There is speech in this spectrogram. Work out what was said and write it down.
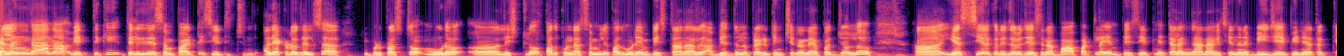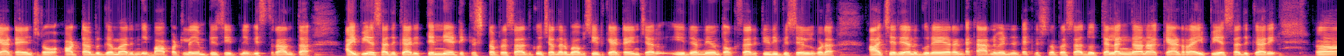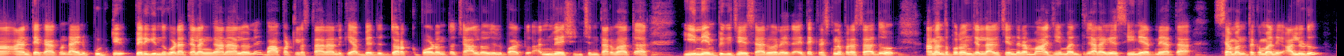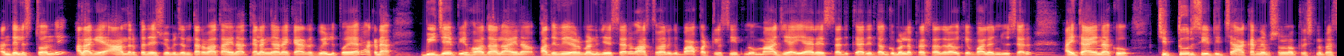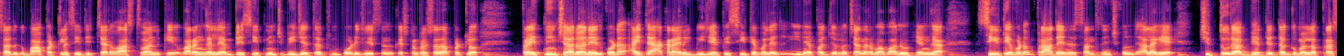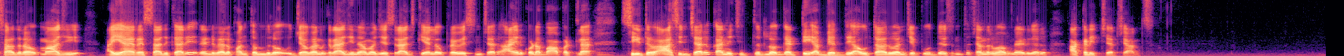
తెలంగాణ వ్యక్తికి Telugu Desam party seat ఇచ్చింది అది ఎక్కడో తెలుసా? ఇప్పుడు ప్రస్తుతం మూడో లిస్టులో పదకొండు అసెంబ్లీ పదమూడు ఎంపీ స్థానాలు అభ్యర్థులను ప్రకటించిన నేపథ్యంలో ఎస్సీలకు రిజర్వ్ చేసిన బాపట్ల ఎంపీ సీట్ని తెలంగాణకు చెందిన బీజేపీ నేతకు కేటాయించడం హాట్ టాపిక్గా మారింది. బాపట్ల ఎంపీ సీట్ని విశ్రాంత ఐపీఎస్ అధికారి తెన్నేటి కృష్ణప్రసాద్కు చంద్రబాబు సీట్ కేటాయించారు. ఈ నిర్ణయంతో ఒకసారి టీడీపీ శ్రేణులు కూడా ఆశ్చర్యానికి గురయ్యారంటే. కారణం ఏంటంటే కృష్ణప్రసాద్ తెలంగాణ కేడర్ ఐపీఎస్ అధికారి అంతేకాకుండా ఆయన పుట్టి పెరిగింది కూడా తెలంగాణలోనే. బాపట్ల స్థానానికి అభ్యర్థి దొరక్కపోవడంతో చాలా రోజుల పాటు అన్వేషించిన తర్వాత ఈయన ఎంపిక చేశారు అనేది. అయితే కృష్ణప్రసాద్ అనంతపురం జిల్లాకు చెందిన మాజీ మంత్రి అలాగే సీనియర్ నేత శమంతకమణి అల్లుడు అని తెలుస్తోంది. అలాగే ఆంధ్రప్రదేశ్ విభజన తర్వాత ఆయన తెలంగాణ కేడర్కి వెళ్ళిపోయారు. అక్కడ బీజేపీ హోదాలో ఆయన పదవి విరమణ చేశారు. వాస్తవానికి బాపట్ల సీట్ను మాజీ ఐఆర్ఎస్ అధికారి దగ్గుమల్ల ప్రసాదరావుకి ఇవ్వాలని చూశారు. అయితే ఆయనకు చిత్తూరు సీట్ ఇచ్చి ఆఖరి నిమిషంలో కృష్ణప్రసాద్కు బాపట్ల సీట్ ఇచ్చారు. వాస్తవానికి వరంగల్ ఎంపీ సీట్ నుంచి బీజేపీ తరఫున పోటీ చేసిన కృష్ణప్రసాద్ అప్పట్లో ప్రయత్నించారు అనేది కూడా అయితే అక్కడ ఆయనకు బీజేపీ సీట్ ఇవ్వలేదు. ఈ నేపథ్యంలో చంద్రబాబు అనూహ్యంగా సీట్ ఇవ్వడం ప్రాధాన్యత సంతరించుకుంది. అలాగే చిత్తూరు అభ్యర్థి దగ్గుమల్ల ప్రసాదరావు మాజీ ఐఆర్ఎస్ అధికారి రెండు వేల పంతొమ్మిదిలో ఉద్యోగానికి రాజీనామా చేసి రాజకీయాల్లో ప్రవేశించారు. ఆయన కూడా బాపట్ల సీటు ఆశించారు. కానీ చిత్తూరులో గట్టి అభ్యర్థి అవుతారు అని చెప్పి ఉద్దేశంతో చంద్రబాబు నాయుడు గారు అక్కడ ఇచ్చారు ఛాన్స్.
